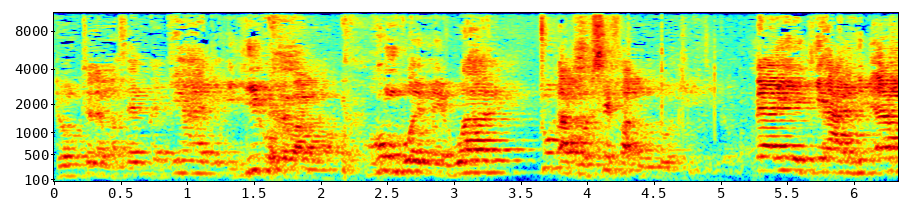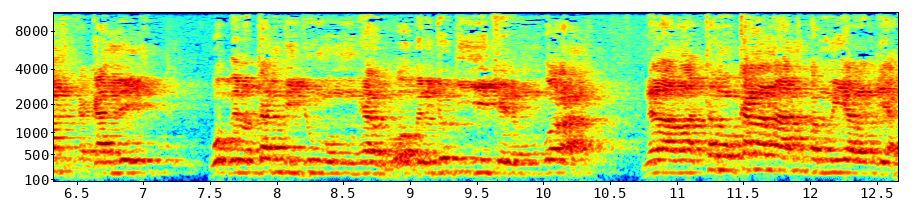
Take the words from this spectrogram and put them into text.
Donc telema sen ka jihaadi e yiiko ɓe wanno homboye me waawi tuɗa sifa ɗum ɗo tigi ɗo ɓe ari e jihaadi hiɓe andu ka galleji woɓɓe no tambi junngo mum helgo woɓɓe no jogii yiitede mum ɓora. Nelama tamo kananaɗo ka mum yara ndiyam.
